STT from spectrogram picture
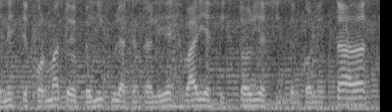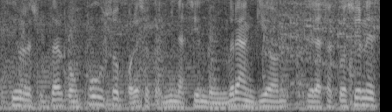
en este formato de película que en realidad es varias historias interconectadas sin resultar confuso, por eso termina siendo un gran guion. De las actuaciones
